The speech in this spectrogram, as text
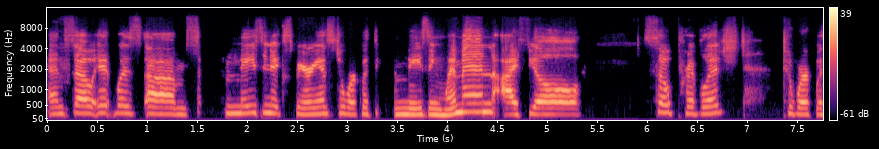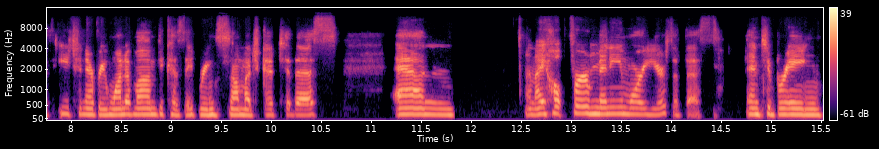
And so it was um, amazing experience to work with amazing women. I feel so privileged to work with each and every one of them because they bring so much good to this. And and I hope for many more years of this and to bring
